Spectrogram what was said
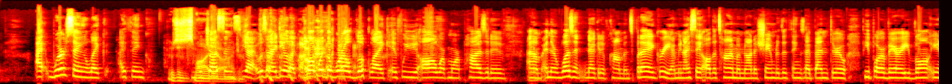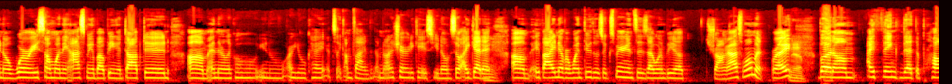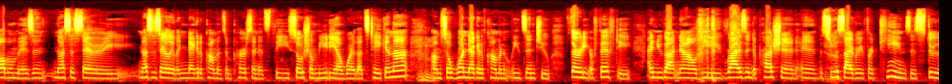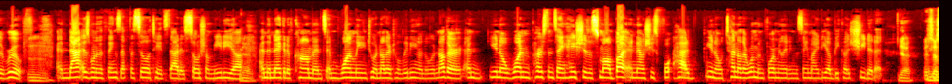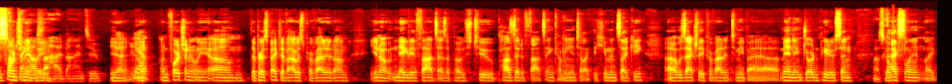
I we're saying like I think It was just a small Justin's Alejandra. yeah, it was an idea like what would the world look like if we all were more positive um, and there wasn't negative comments. But I agree. I mean, I say all the time, I'm not ashamed of the things I've been through. People are very, vul- you know, worrisome when they ask me about being adopted, um, and they're like, "Oh, you know, are you okay?" It's like I'm fine. I'm not a charity case, you know. So I get it. Um, if I never went through those experiences, I wouldn't be a strong ass woman, right? Yeah. But um, I think that the problem isn't necessarily necessarily like negative comments in person. It's the social media where that's taken that. Mm-hmm. Um, so one negative comment leads into thirty or fifty, and you got now the rise in depression and the suicide rate for teens is through the roof. Mm-hmm. And that is one of the things that facilitates that is social media and the negative comments, and one leading to another to leading to another, and you know one person saying, "Hey, she's a small butt," and now she's fo- had you know ten other women formulating the same idea because she did it. Yeah, It's And just something else to unfortunately- hide behind too. Yeah, Yeah. yeah. Unfortunately, um, the perspective I was provided on, you know, negative thoughts as opposed to positive thoughts and coming into like the human psyche uh, was actually provided to me by a man named Jordan Peterson. Let's go. Excellent, like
